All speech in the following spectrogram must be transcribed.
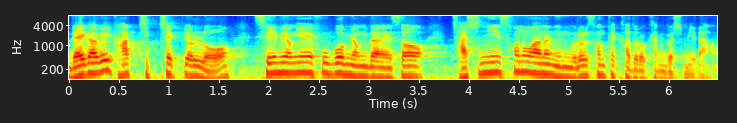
내각의 각 직책별로 3명의 후보 명단에서 자신이 선호하는 인물을 선택하도록 한 것입니다.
